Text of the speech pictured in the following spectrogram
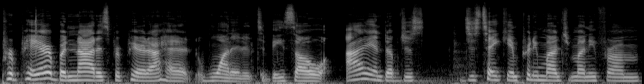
prepared, but not as prepared I had wanted it to be. So I end up just just taking pretty much money from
